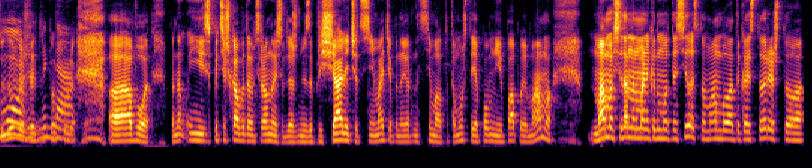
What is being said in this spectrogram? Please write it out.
Может быть, да. папуля. А, вот. Потом- и из потяжка бы там все равно, если бы даже мне запрещали что-то снимать, я бы, наверное, снимал, потому что я помню и папу, и маму. Мама всегда нормально к этому относилась, но мама была такая история, что,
